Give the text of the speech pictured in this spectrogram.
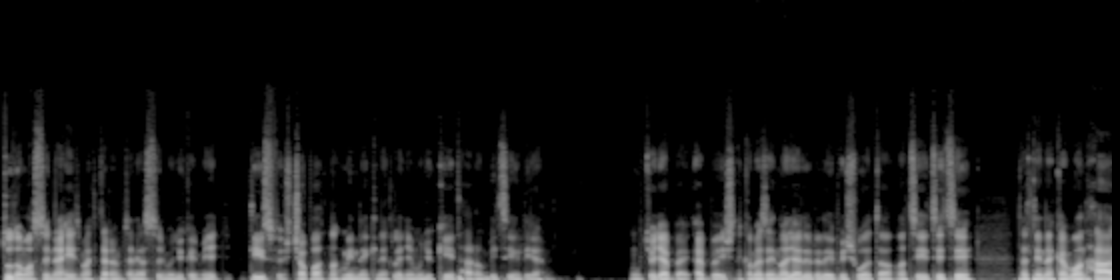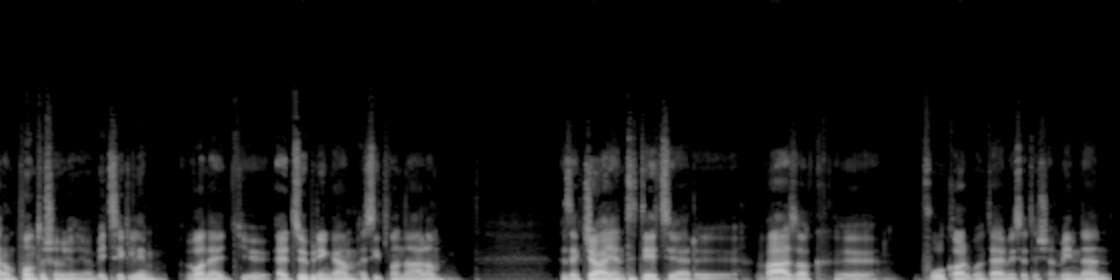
tudom azt, hogy nehéz megteremteni azt, hogy mondjuk egy, egy tízfős csapatnak mindenkinek legyen mondjuk két-három biciklije. Úgyhogy ebbe, ebbe is nekem ez egy nagy előrelépés volt a, a CCC. Tehát én nekem van három pontosan ugyanolyan biciklim, van egy edzőbringám, ez itt van nálam. Ezek Giant TCR vázak, full carbon természetesen minden,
